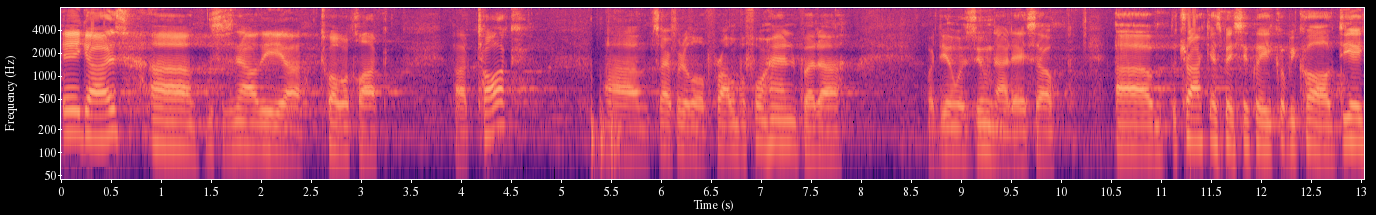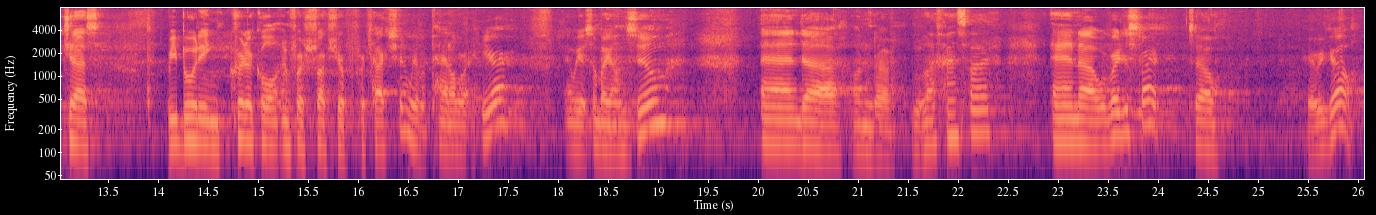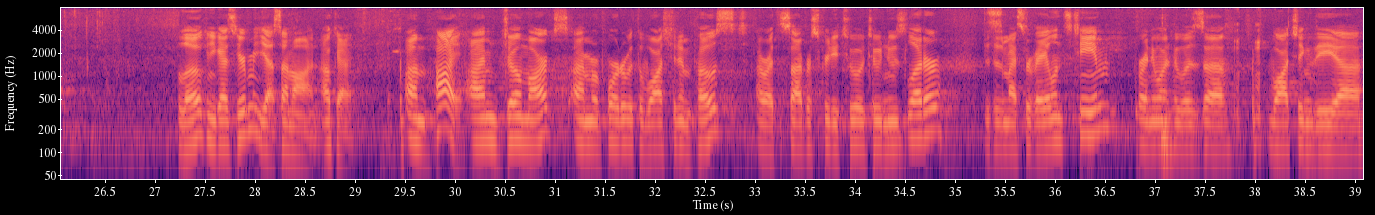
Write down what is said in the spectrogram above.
Hey guys, uh, this is now the uh, 12 o'clock uh, talk. Um, sorry for the little problem beforehand, but uh, we're dealing with Zoom nowadays. So um, the track is basically what we call DHS rebooting critical infrastructure protection. We have a panel right here, and we have somebody on Zoom, and uh, on the left-hand side, and uh, we're ready to start. So here we go. Hello, can you guys hear me? Yes, I'm on. Okay. Um, hi, I'm Joe Marks. I'm a reporter with the Washington Post. I write the Cybersecurity 202 newsletter. This is my surveillance team for anyone who was uh, watching the uh,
